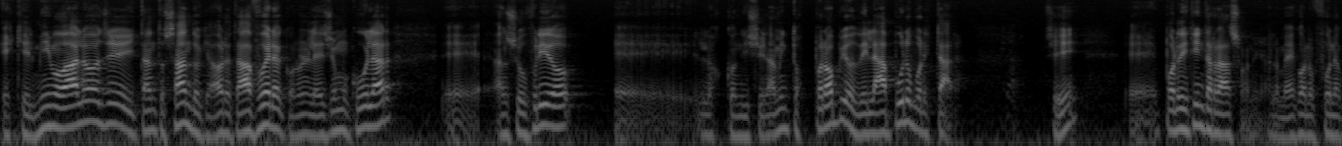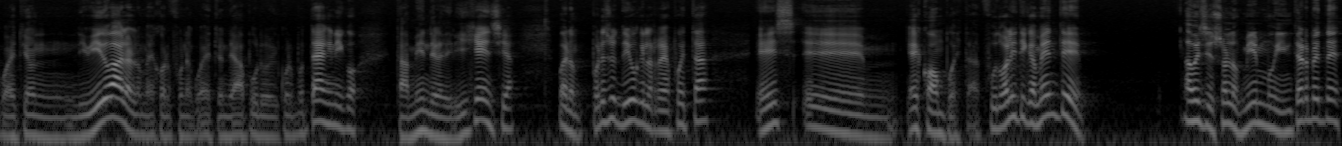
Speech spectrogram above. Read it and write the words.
es que el mismo Baloye y tanto Santos, que ahora estaba afuera con una lesión muscular, eh, han sufrido eh, los condicionamientos propios del apuro por estar. ¿sí? Eh, por distintas razones. A lo mejor fue una cuestión individual, a lo mejor fue una cuestión de apuro del cuerpo técnico, también de la dirigencia. Bueno, por eso te digo que la respuesta es, eh, es compuesta. Futbolísticamente, a veces son los mismos intérpretes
